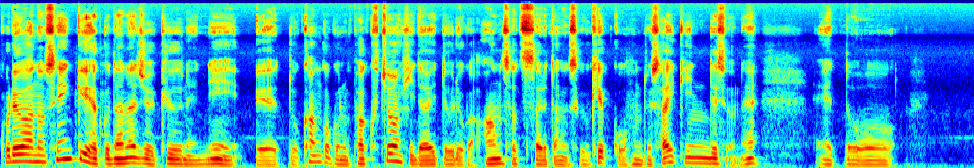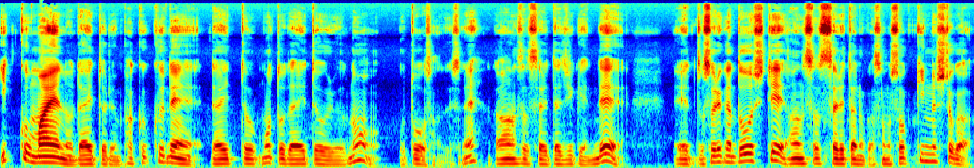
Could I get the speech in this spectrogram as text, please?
これはあの1979年に、えーと、韓国のパク・チョンヒ大統領が暗殺されたんですけど結構本当に最近ですよね。えっ、ー、と1個前の大統領パク・クネ大統元大統領のお父さんですねが暗殺された事件で、えっ、ー、とそれがどうして暗殺されたのかその側近の人が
